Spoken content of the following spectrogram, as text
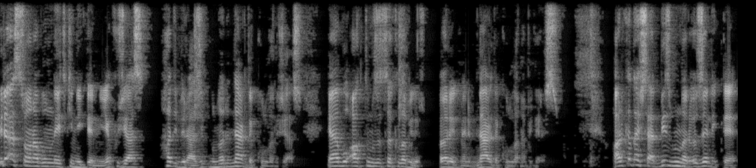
Biraz sonra bunun etkinliklerini yapacağız. Hadi birazcık bunları nerede kullanacağız? Yani bu aklımıza takılabilir. Öğretmenim nerede kullanabiliriz? Arkadaşlar biz bunları özellikle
